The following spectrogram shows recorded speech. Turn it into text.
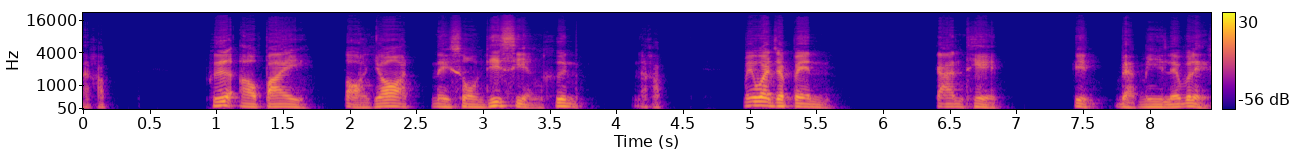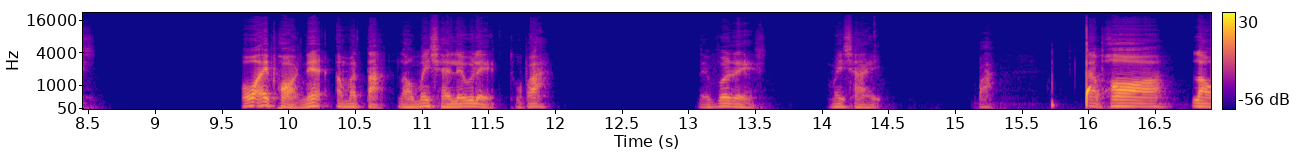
นะครับ เพื่อเอาไปต่อยอดในโซนที่เสี่ยงขึ้นนะครับ ไม่ว่าจะเป็นการเทรดปิดแบบมี leverage เพราะว่าไอพอร์ตเนี้ยอมตะเราไม่ใช้ leverage ถูกปะ leverage ไม่ใช้ถูกปะแต่พอเรา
